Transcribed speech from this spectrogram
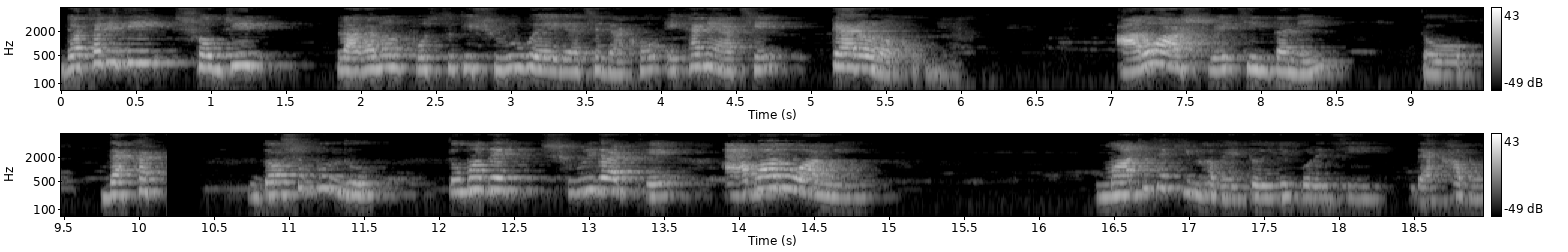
যথারীতি সবজির লাগানোর প্রস্তুতি শুরু হয়ে গেছে, দেখো। এখানে আছে তেরো রকমের। আরও আসবে, চিন্তা নেই। তো দেখা দর্শক বন্ধু, তোমাদের সুবিধার্থে আবারও আমি মাটিটা কীভাবে তৈরি করেছি দেখাবো।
